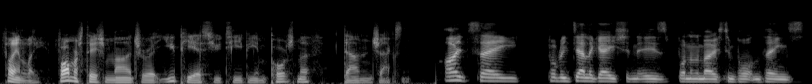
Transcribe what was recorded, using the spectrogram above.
Finally, former station manager at UPSU TV in Portsmouth, Dan Jackson. I'd say probably delegation is one of the most important things.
